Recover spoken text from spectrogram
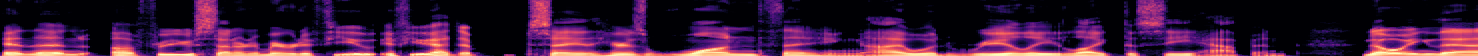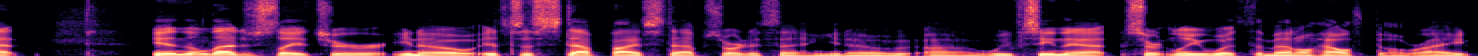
and then uh, for you, Senator Merritt, if you if you had to say, here's one thing I would really like to see happen, knowing that in the legislature, you know, it's a step by step sort of thing. You know, uh, we've seen that certainly with the mental health bill, right?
